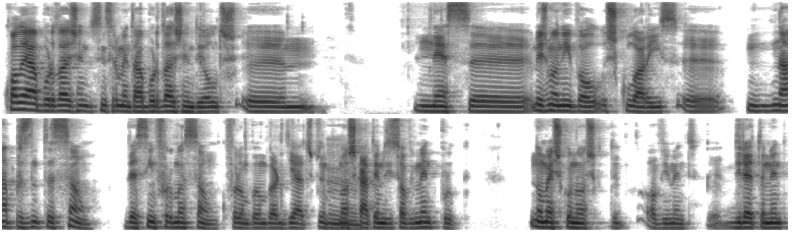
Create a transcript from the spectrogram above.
Qual é a abordagem, sinceramente, a abordagem deles? Uh, nessa, mesmo ao nível escolar, isso, uh, na apresentação dessa informação que foram bombardeados. Por exemplo, hum. nós cá temos isso, obviamente, porque não mexe connosco, obviamente, uh, diretamente.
